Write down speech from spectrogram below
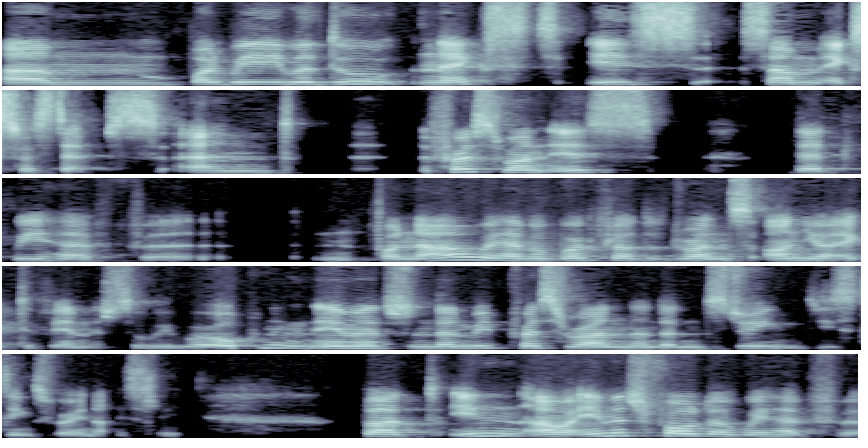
Um, what we will do next is some extra steps. And the first one is that we have uh, for now, we have a workflow that runs on your active image. So we were opening an image and then we press run and then it's doing these things very nicely. But in our image folder, we have, uh,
